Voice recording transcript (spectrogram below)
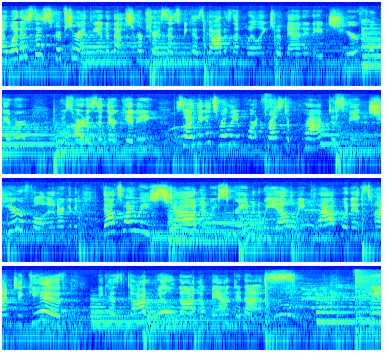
And what is the scripture? At the end of that scripture, it says, Because God is unwilling to abandon a cheerful giver whose heart is in their giving. So I think it's really important for us to practice being cheerful in our giving. That's why we shout and we scream and we yell and we clap when it's time to give, because God will not abandon us. He,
